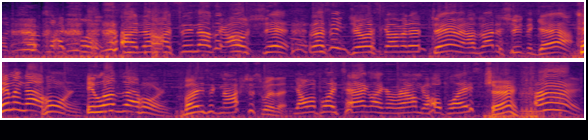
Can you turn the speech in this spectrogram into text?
I know, I seen that, I was like, oh shit. And I seen Julius coming in. Damn it, I was about to shoot the gap. Him and that horn. He loves that horn. But he's obnoxious with it. Y'all wanna play tag like around the whole place? Sure. Hey!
